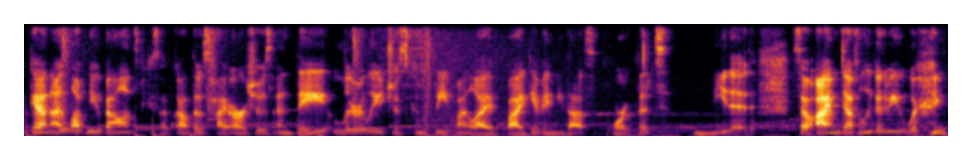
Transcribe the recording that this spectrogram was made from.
Again, I love New Balance because I've got those high arches and they literally just complete my life by giving me that support that's needed. So I'm definitely going to be wearing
